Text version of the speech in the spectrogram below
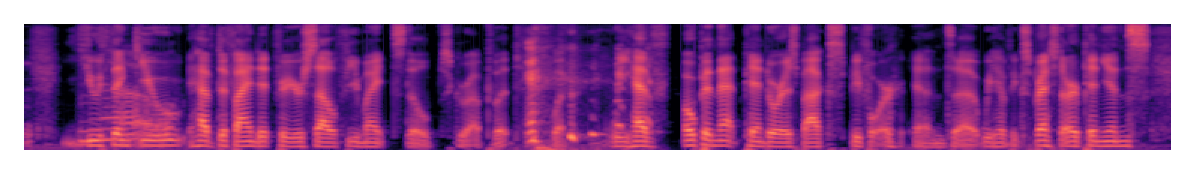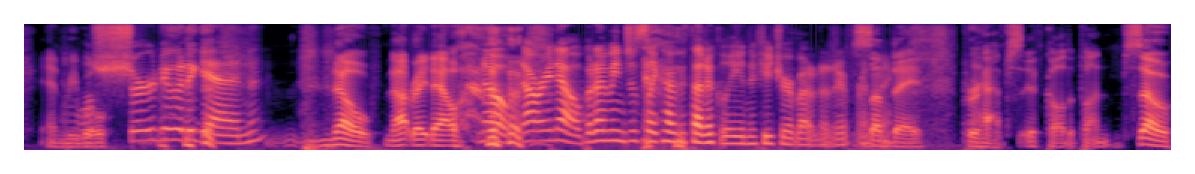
if you think you have defined it for yourself, you might still screw up. But look, we have opened that Pandora's box before, and uh, we have expressed our opinions, and we we'll will. sure do it again. No, not right now. no, not right now. But I mean, just like hypothetically in the future about another different thing. Someday, perhaps, if called upon. So,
